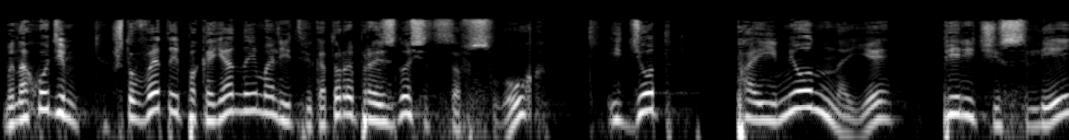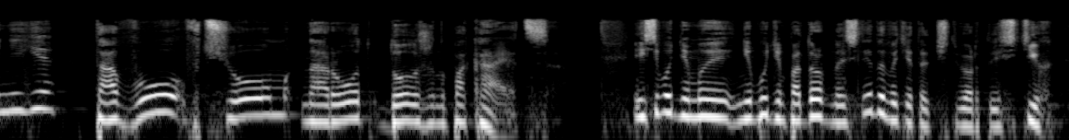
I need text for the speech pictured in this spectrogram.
Мы находим, что в этой покаянной молитве, которая произносится вслух, идет поименное перечисление того, в чем народ должен покаяться. И сегодня мы не будем подробно исследовать этот четвертый стих –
